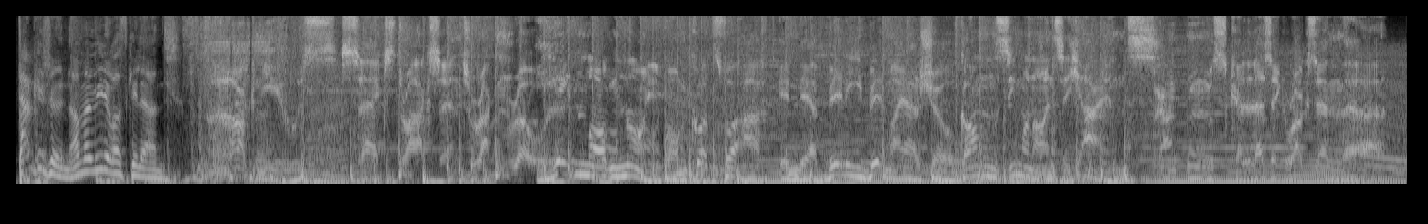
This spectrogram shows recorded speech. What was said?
Dankeschön, haben wir wieder was gelernt. Rock News. Sex, Drugs and Rock'n'Roll. Jeden Morgen 9 um kurz vor 8 in der Billy Billmeyer Show. Gong 97.1. Frankens Classic Rock Sender.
